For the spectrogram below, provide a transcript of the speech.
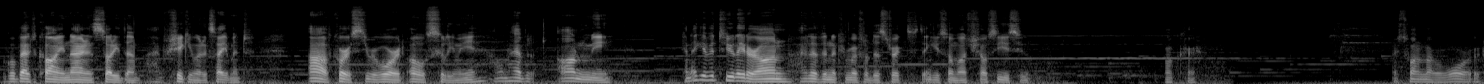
I'll go back to Colony 9 and study them. I'm shaking with excitement. Ah, of course, your reward. Oh, silly me. I don't have it on me. Can I give it to you later on? I live in the commercial district. Thank you so much. I'll see you soon. Okay. I just wanted my reward.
